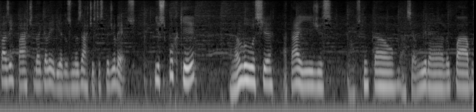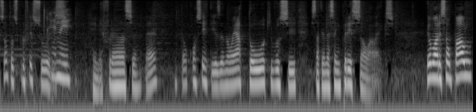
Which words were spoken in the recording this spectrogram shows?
fazem parte da galeria dos meus artistas prediletos. Isso porque Ana Lúcia, a Thaídes, Carlos Quintão, Marcelo Miranda, o Pablo, são todos professores. René. René França, né? Então, com certeza, não é à toa que você está tendo essa impressão, Alex. Eu moro em São Paulo,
